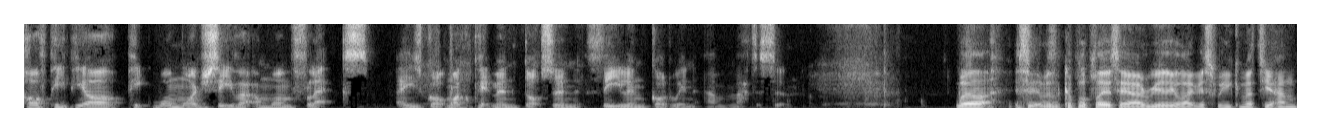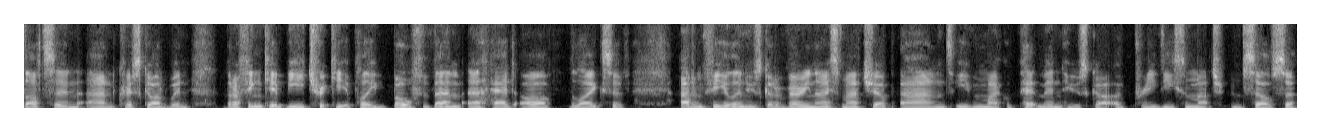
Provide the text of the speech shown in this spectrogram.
half PPR, pick one wide receiver and one flex. He's got Michael Pittman, Dotson, Thielen, Godwin, and Mattison. Well, there's a couple of players here I really like this week, that's Dotson and Chris Godwin. But I think it'd be tricky to play both of them ahead of the likes of Adam Thielen, who's got a very nice matchup, and even Michael Pittman, who's got a pretty decent matchup himself. So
